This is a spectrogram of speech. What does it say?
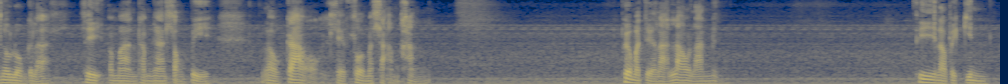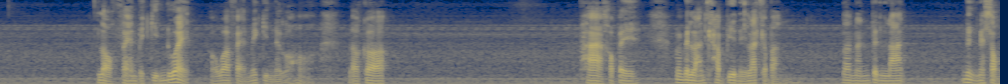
เรารวมกันละสี่ประมาณทำงานสองปี เราก้าวออก safe zone มาสามครั้ง เพื่อมาเจอร้านเหล้าร้านหนึ่ง ที่เราไปกิน หลอกแฟนไปกินด้วย เพราะว่าแฟนไม่กินแอลกอฮอล์แล้วก็ พาเขาไป มันเป็นร้านคาเบียในลาดกระบัง ตอนนั้นเป็นร้านหนึ่งในสอง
